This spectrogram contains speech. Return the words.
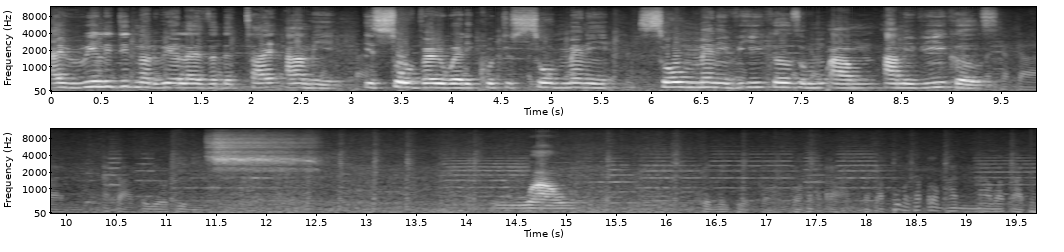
I really did not realize that the Thai army is so very well equipped with so many so many vehicles um, um army บั vehicles ญชาการอากาศโยธิน wow เป็นในส่วนของกองทัพอากาศนะครับผู้บังคับกองพันนาวากาศโท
